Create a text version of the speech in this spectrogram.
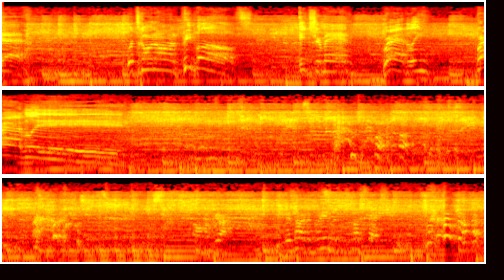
Yeah. What's going on, peoples? It's your man, Bradley. Bradley! Oh my god. It's hard to breathe with this mustache.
